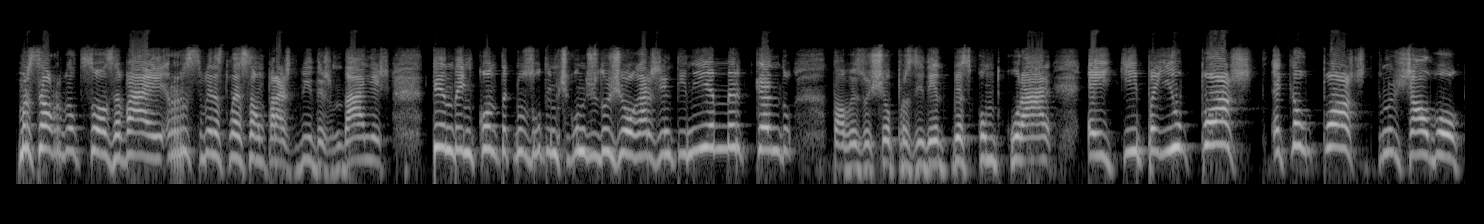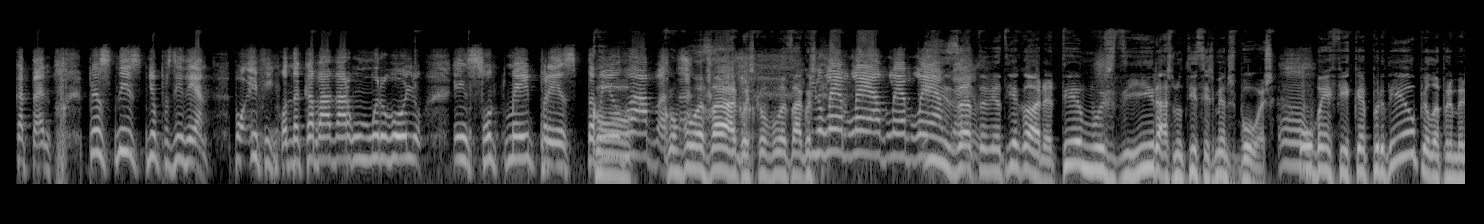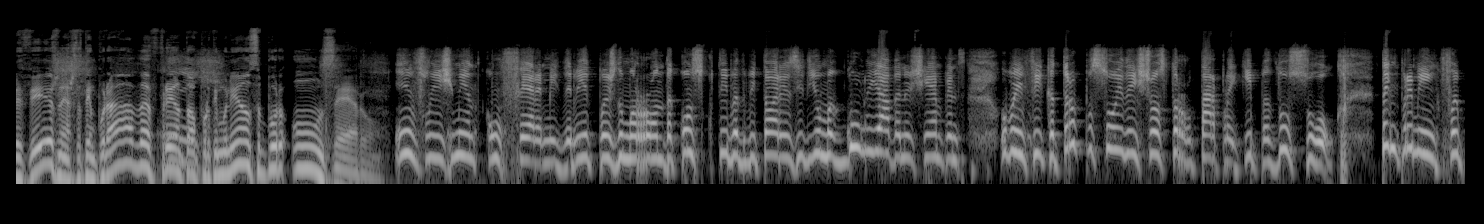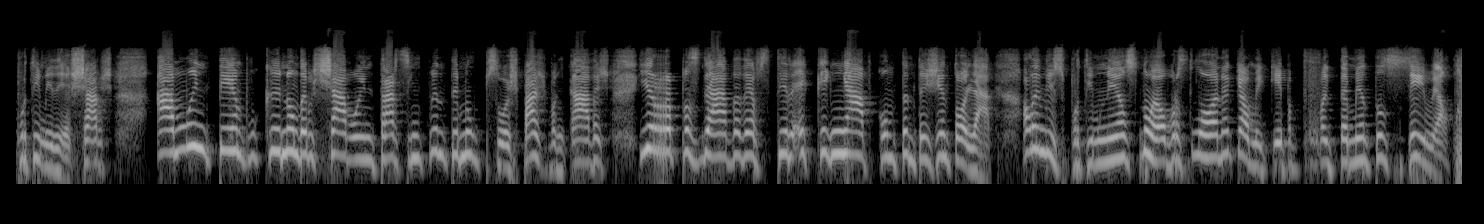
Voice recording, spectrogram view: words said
Marcelo Rebelo de Souza vai receber a seleção para as devidas medalhas, tendo em conta que nos últimos segundos do jogo a Argentina ia marcando, talvez o seu presidente pudesse condecorar a equipa e o poste aquele poste que nos salvou, Catano. Penso nisso, Sr. Presidente. Bom, enfim, quando acabar de dar um mergulho em São Tomé e Príncipe, também com, eu dava. Com boas águas, com boas águas. Leve, leve, leve, leve. Exatamente. E agora, temos de ir às notícias menos boas. Hum. O Benfica perdeu pela primeira vez nesta temporada, frente ao Portimonense, por 1-0. Infelizmente, confere, amigo David, depois de uma ronda consecutiva de vitórias e de uma goleada na Champions, o Benfica tropeçou e deixou-se derrotar pela equipa do Sul. Tenho para mim que foi por timidez, sabes? Há muito tempo que não deixavam entrar 50 mil pessoas para as bancadas e a rapaziada deve-se ter acanhado com tanta gente a olhar. Além disso, o Portimonense não é o Barcelona, que é uma equipa perfeitamente acessível.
